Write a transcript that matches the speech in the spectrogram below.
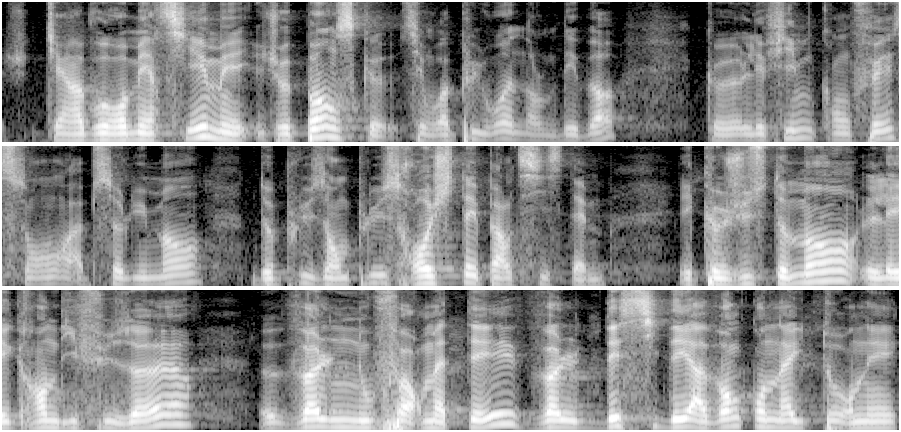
Je tiens à vous remercier, mais je pense que si on va plus loin dans le débat, que les films qu'on fait sont absolument de plus en plus rejetés par le système et que justement les grands diffuseurs euh, veulent nous formater, veulent décider avant qu'on aille tourner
